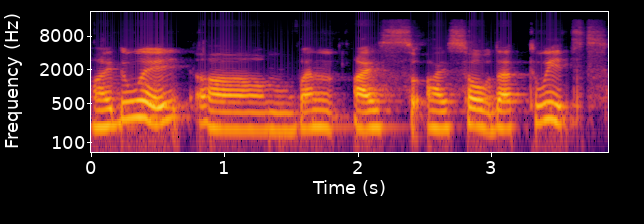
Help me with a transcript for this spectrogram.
By the way, um, when I, I saw that tweet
